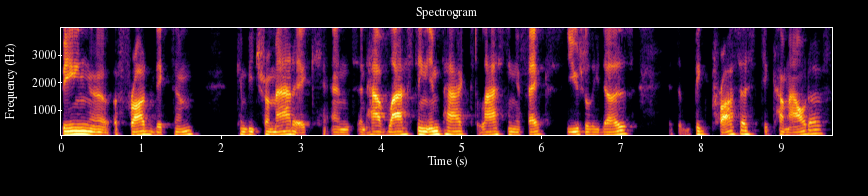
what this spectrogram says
Being a, a fraud victim can be traumatic and and have lasting impact, lasting effects. Usually does. It's a big process to come out of,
